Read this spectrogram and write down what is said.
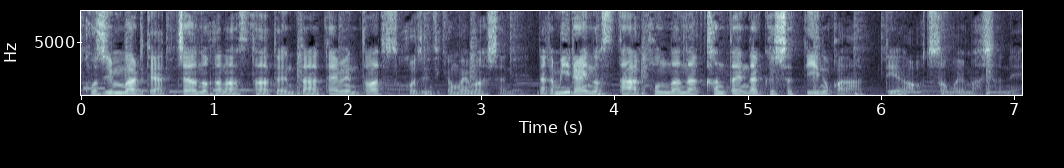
こじんまりとやっちゃうのかな、スターとエンターテインメントはちょっと個人的に思いましたね。なんか未来のスターこんなな簡単になくしちゃっていいのかなっていうのはちょっと思いましたね。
